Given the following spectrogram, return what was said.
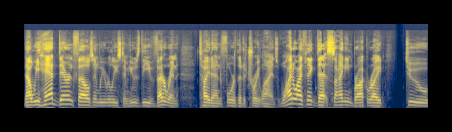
Now, we had Darren Fells and we released him. He was the veteran tight end for the Detroit Lions. Why do I think that signing Brock Wright to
